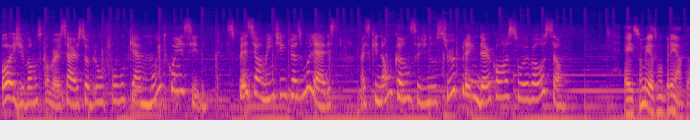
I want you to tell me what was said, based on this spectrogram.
Hoje vamos conversar sobre um fungo que é muito conhecido, especialmente entre as mulheres, mas que não cansa de nos surpreender com a sua evolução. É isso mesmo, Brenda.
